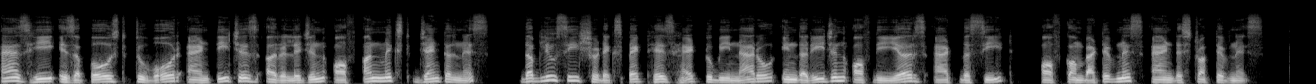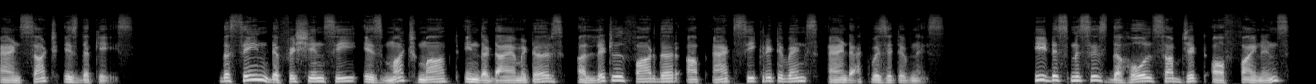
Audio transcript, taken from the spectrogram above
As he is opposed to war and teaches a religion of unmixed gentleness, WC should expect his head to be narrow in the region of the ears at the seat, of combativeness and destructiveness, and such is the case. The same deficiency is much marked in the diameters a little farther up at secretiveness and acquisitiveness. He dismisses the whole subject of finance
